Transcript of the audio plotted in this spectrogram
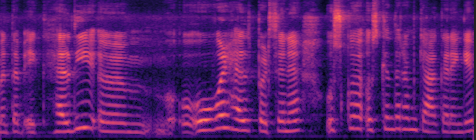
मतलब एक हेल्दी ओवर हेल्थ पर्सन है उसको उसके अंदर हम क्या करेंगे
